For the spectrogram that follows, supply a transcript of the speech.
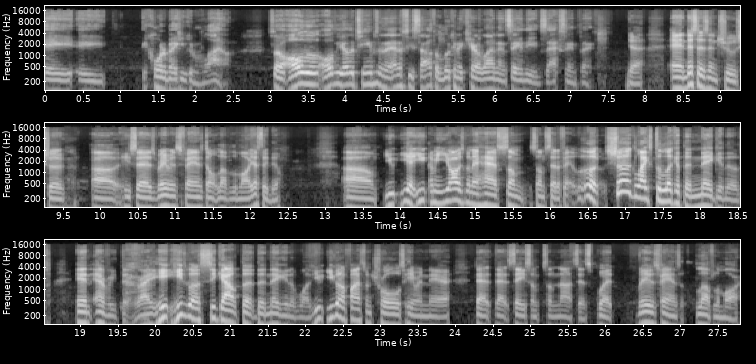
a a, a quarterback you can rely on. So all the all the other teams in the NFC South are looking at Carolina and saying the exact same thing. Yeah, and this isn't true, Shug. Uh, he says Ravens fans don't love Lamar. Yes, they do. Um, you yeah, you I mean you're always gonna have some some set of fans. Look, Shug likes to look at the negative in everything, right? He he's gonna seek out the the negative ones. You you're gonna find some trolls here and there that that say some some nonsense, but Ravens fans love Lamar,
